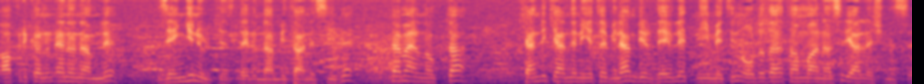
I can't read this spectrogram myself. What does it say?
Afrika'nın en önemli zengin ülkelerinden bir tanesiydi. Temel nokta kendi kendine yetebilen bir devlet nimetinin orada da tam manasıyla yerleşmesi.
